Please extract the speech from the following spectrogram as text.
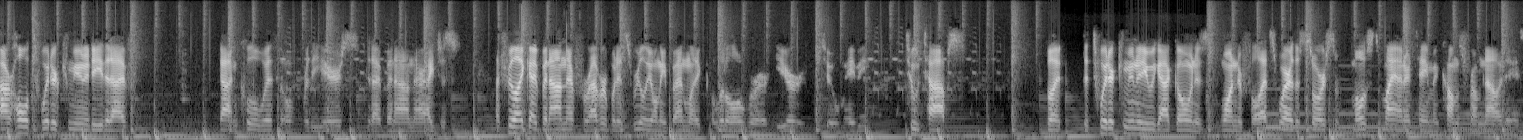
our whole Twitter community that I've gotten cool with over the years that I've been on there, I just I feel like I've been on there forever, but it's really only been like a little over a year or two, maybe two tops. The Twitter community we got going is wonderful. That's where the source of most of my entertainment comes from nowadays.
